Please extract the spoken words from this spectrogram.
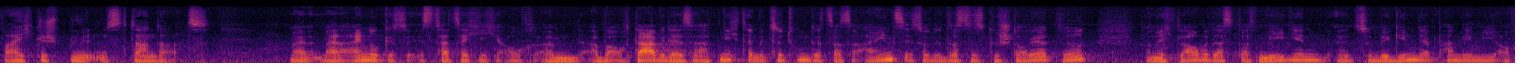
weichgespülten Standards. Mein, mein, Eindruck ist, ist tatsächlich auch, ähm, aber auch da wieder, es hat nicht damit zu tun, dass das eins ist oder dass es gesteuert wird, sondern ich glaube, dass, dass Medien äh, zu Beginn der Pandemie auch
